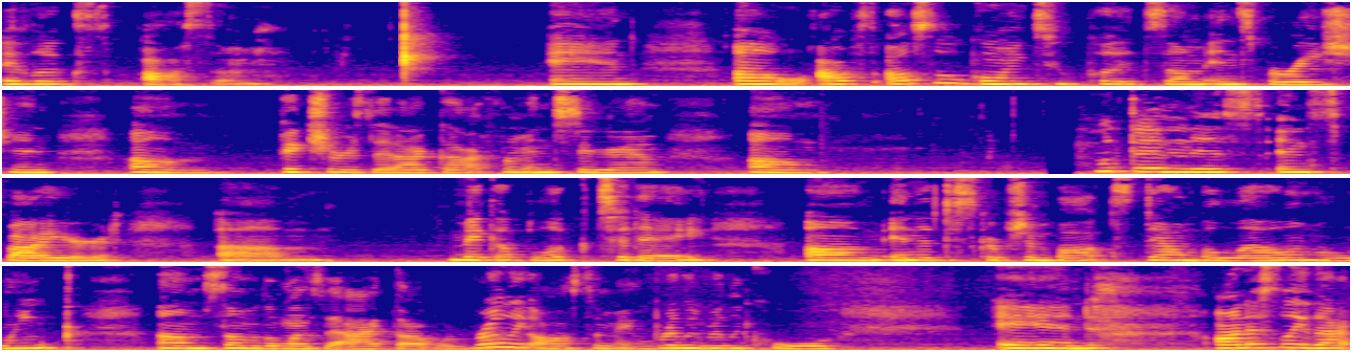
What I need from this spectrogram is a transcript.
It looks awesome. And oh, I was also going to put some inspiration um, pictures that I got from Instagram um, within this inspired um, makeup look today um, in the description box down below. I'm gonna link um, some of the ones that I thought were really awesome and really, really cool. And honestly, that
